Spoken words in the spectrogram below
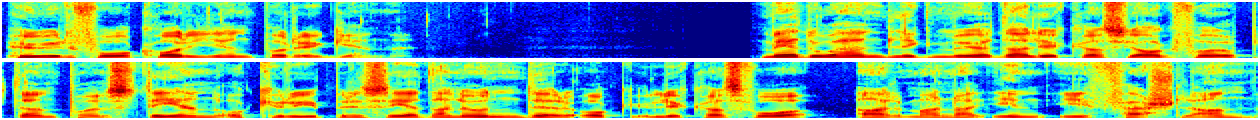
hur få korgen på ryggen. Med oändlig möda lyckas jag få upp den på en sten och kryper sedan under och lyckas få armarna in i färslan.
